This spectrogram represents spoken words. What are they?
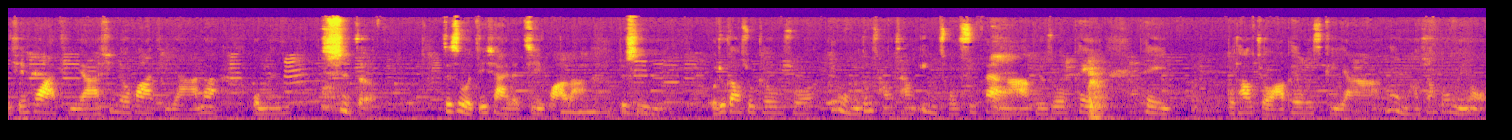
一些话题啊，新的话题啊。那我们试着，这是我接下来的计划啦，嗯就是我就告诉客户说，因为我们都常常应酬吃饭啊，比如说配配葡萄酒啊，配 whisky 啊，那我们好像都没有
